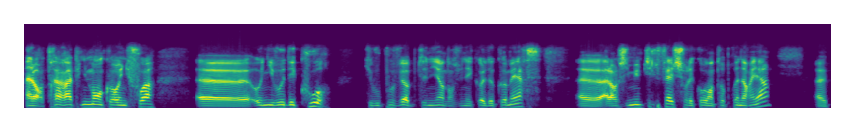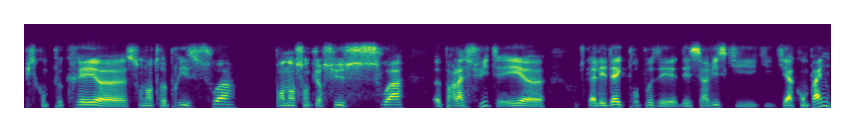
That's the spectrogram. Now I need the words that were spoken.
Alors très rapidement, encore une fois, au niveau des cours que vous pouvez obtenir dans une école de commerce, alors j'ai mis une petite flèche sur les cours d'entrepreneuriat, puisqu'on peut créer son entreprise soit pendant son cursus, soit par la suite. Et en tout cas, l'EDEC propose des, services qui, accompagnent.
